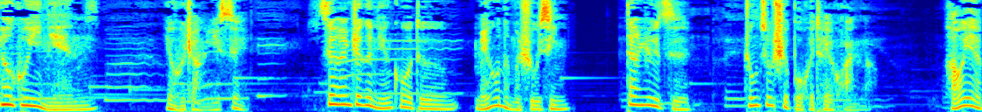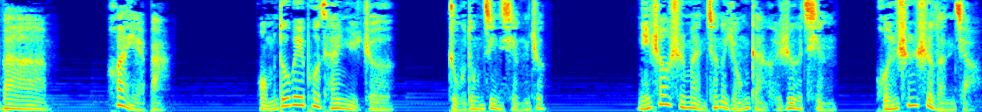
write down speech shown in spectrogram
又过一年，又长一岁，虽然这个年过得没有那么舒心，但日子终究是不会退还了。好也罢，坏也罢。我们都被迫参与着，主动进行着。年少时满腔的勇敢和热情，浑身是棱角，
